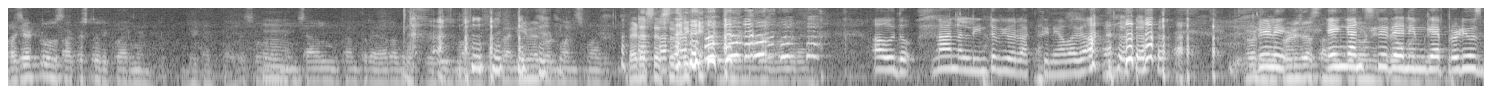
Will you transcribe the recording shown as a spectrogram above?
ಬಜೆಟು ಸಾಕಷ್ಟು ರಿಕ್ವೈರ್ಮೆಂಟ್ ಬೇಕಾಗ್ತಾ ಇದೆ. ಸೊ ನಿಮ್ಮ ಚಾನಲ್ ಮುಖಾಂತರ ಯಾರಾದರೂ ಪ್ರೊಡ್ಯೂಸ್ ಮಾಡಿ ನೀವೇ ದೊಡ್ಡ ಮನಸ್ಸು ಮಾಡಿ ಬೇಡ ಸರ್ ಸದ್ಯಕ್ಕೆ. ಹೌದು ನಾನು ಅಲ್ಲಿ ಇಂಟರ್ವ್ಯೂರ್ ಆಗ್ತೀನಿ ಅವಾಗ. ಹೇಳಿ ಹೆಂಗ ಹೆಂಗ್ ಅನ್ಸ್ತಿದೆ ನಿಮ್ಗೆ ಪ್ರೊಡ್ಯೂಸ್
